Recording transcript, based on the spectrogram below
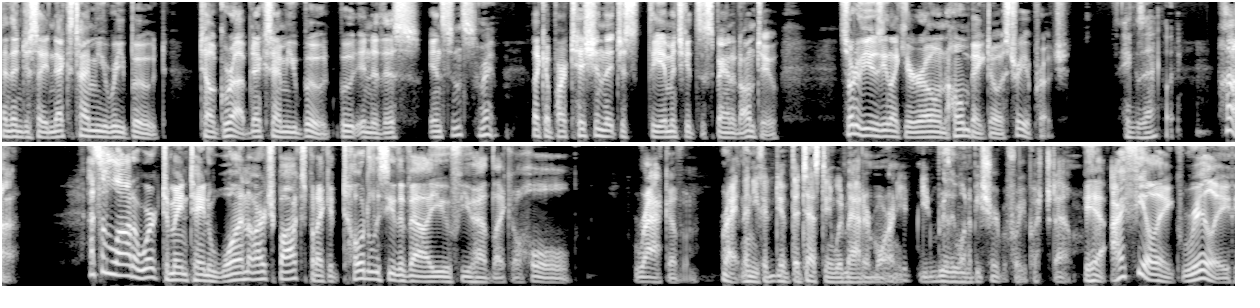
and then just say next time you reboot, tell Grub next time you boot, boot into this instance. Right. like a partition that just the image gets expanded onto, sort of using like your own home baked OS tree approach. Exactly. Huh. That's a lot of work to maintain one Arch box, but I could totally see the value if you had like a whole rack of them. Right. And then you could, if the testing would matter more and you'd, you'd really want to be sure before you pushed it out. Yeah, I feel like really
